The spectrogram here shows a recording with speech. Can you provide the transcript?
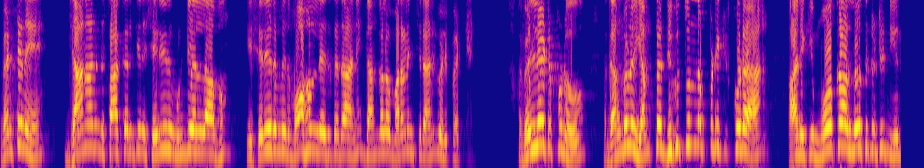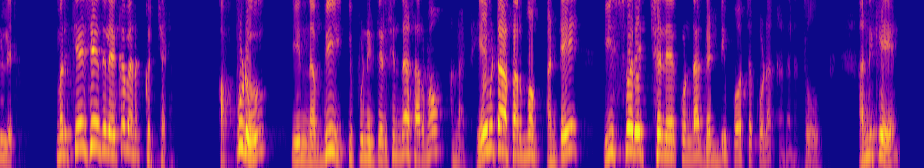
వెంటనే ధ్యానానికి సహకరించిన శరీరం ఉండే లాభం? ఈ శరీరం మీద మోహం లేదు కదా అని గంగలో మరణించడానికి వెళ్ళిపెట్టాడు. వెళ్ళేటప్పుడు గంగలో ఎంత దిగుతున్నప్పటికీ కూడా ఆయనకి మోకాలు లోతు కంటే నీరు లేదు. మరి చేసేది లేక వెనక్కి వచ్చాడు అప్పుడు ఈ నవ్వి ఇప్పుడు నీకు తెలిసిందా సర్వం అన్నట్టు. ఏమిటా సర్వం? అంటే ఈశ్వరేచ్ఛ లేకుండా గడ్డి పోచ కూడా కదలదు. అందుకే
